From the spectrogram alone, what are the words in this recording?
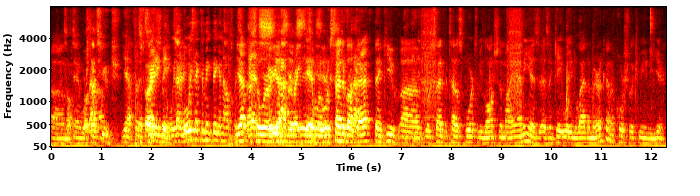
Um, That's awesome. and we're well, that's huge. Yeah, that's That's very big. We, like, we always big. like to make big announcements. Yeah, so that's, so we're yes, it right yes, there. so we're, we're excited about for that. Thank you. Uh, we're excited for Title Sport to be launched in Miami as, as a gateway into Latin America, and of course for the community here.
